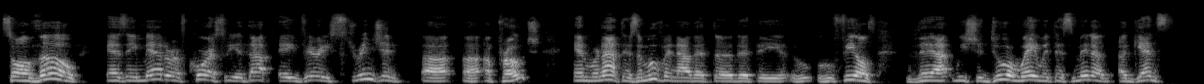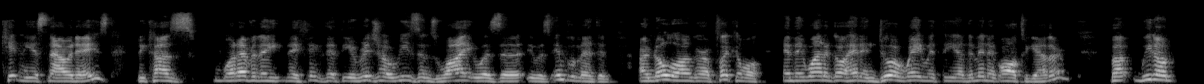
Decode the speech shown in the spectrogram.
So, although as a matter of course we adopt a very stringent uh, uh, approach, and we're not. There's a movement now that the, that the who, who, feels that we should do away with this minhag against kitnius nowadays because whatever they, they think that the original reasons why it was uh, it was implemented are no longer applicable, and they want to go ahead and do away with the uh, the minhag altogether but we don't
